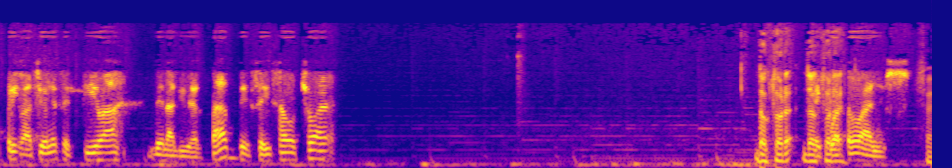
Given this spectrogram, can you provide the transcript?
privación efectiva de la libertad de 6 a 8 años. Doctor, De doctora, cuatro años. sí.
